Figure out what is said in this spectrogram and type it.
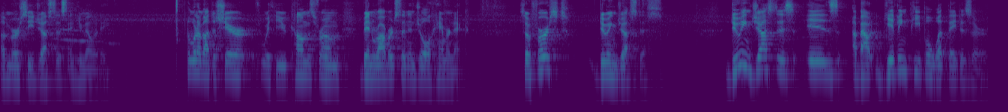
of mercy, justice, and humility what I'm about to share with you comes from Ben Robertson and Joel Hammernick. So, first, doing justice. Doing justice is about giving people what they deserve.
